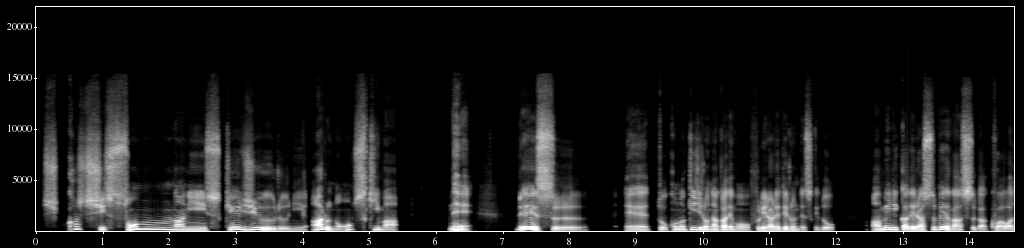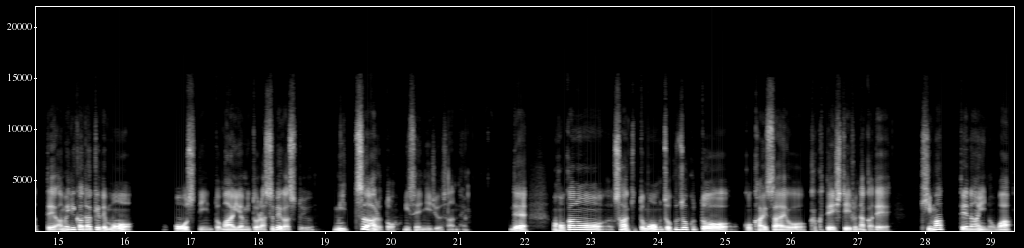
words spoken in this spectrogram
しかしそんなにスケジュールにあるの？隙間。ねえレース、えー、っと、この記事の中でも触れられてるんですけど、アメリカでラスベガスが加わって、アメリカだけでもオースティンとマイアミとラスベガスという3つあると2023年。で他のサーキットも続々とこう開催を確定している中で決まってないのは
